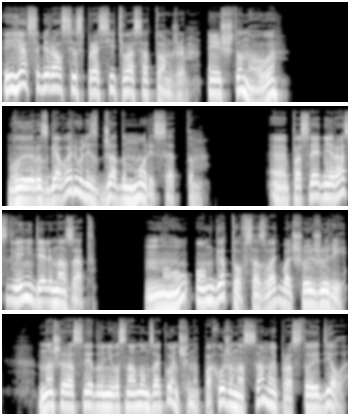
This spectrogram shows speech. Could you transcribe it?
«Я собирался спросить вас о том же. И что нового?» «Вы разговаривали с Джадом Моррисеттом?» э, «Последний раз две недели назад». «Ну, он готов созвать большое жюри. Наше расследование в основном закончено, похоже на самое простое дело.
